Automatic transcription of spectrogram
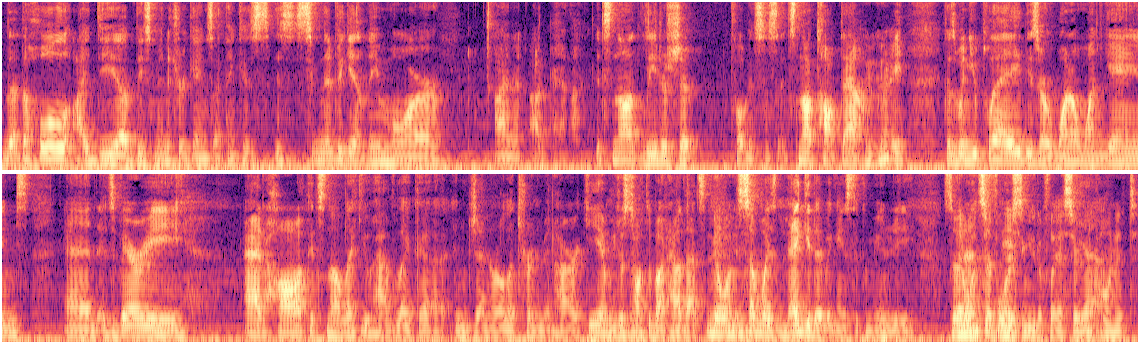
The, the whole idea of these miniature games, I think, is is significantly more. I, I, it's not leadership focused. It's, not top down, Mhm. right? Because when you play, these are one on one games, and it's very ad hoc. It's not like you have like a in general a tournament hierarchy, and we just No. talked about how that's No in some ways negative against the community. So no it one's ends up being, forcing you to play a certain Yeah. opponent.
